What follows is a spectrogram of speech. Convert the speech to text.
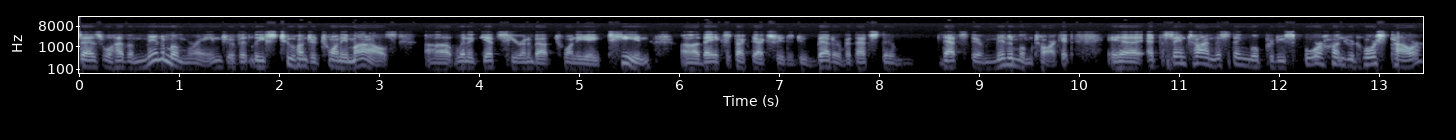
says will have a minimum range of at least 220 miles uh, when it gets here in about 2018. Uh, they expect actually to do better, but that's their that's their minimum target. Uh, at the same time, this thing will produce 400 horsepower,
